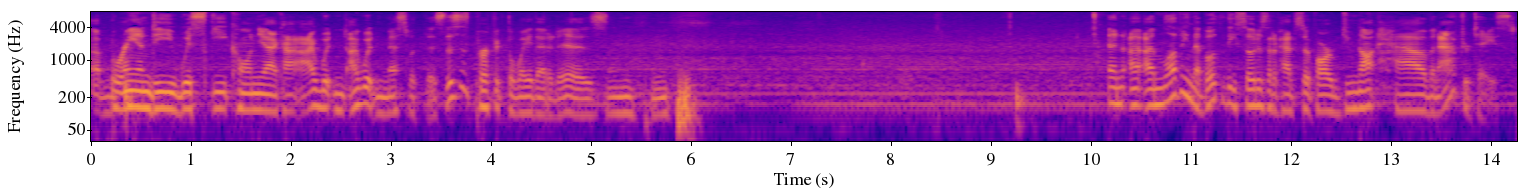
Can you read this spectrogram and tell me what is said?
a brandy, whiskey, cognac. I, I, wouldn't. I wouldn't mess with this. This is perfect the way that it is. Mm-hmm. And I, I'm loving that both of these sodas that I've had so far do not have an aftertaste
